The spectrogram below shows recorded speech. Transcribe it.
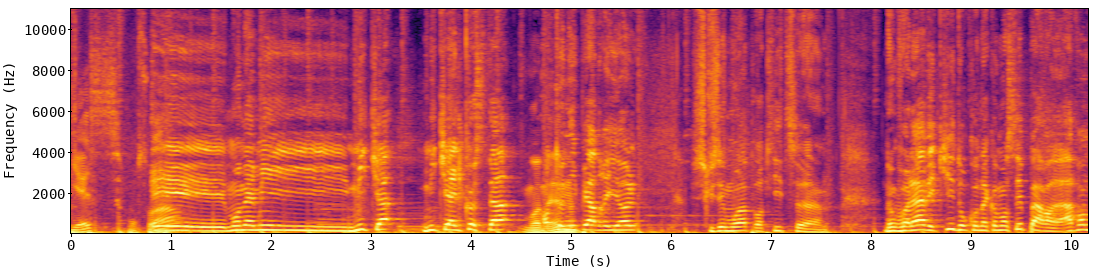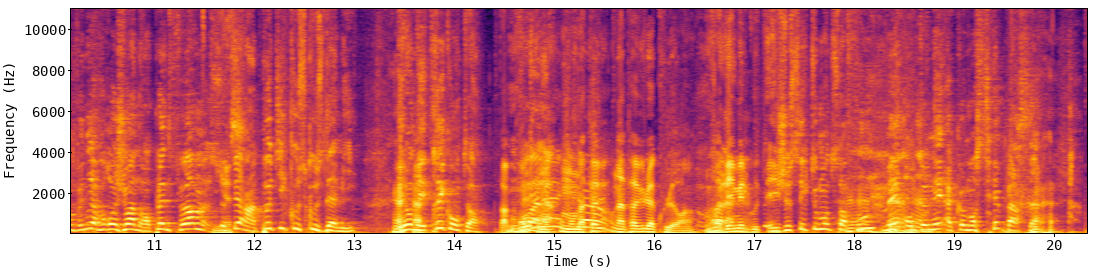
Yes, bonsoir. et mon ami Mika, Michael Costa, Moi-même. Anthony Perdriol. Excusez-moi pour Tits. euh. Donc voilà, avec qui donc on a commencé par, euh, avant de venir vous rejoindre en pleine forme, se faire un petit couscous d'amis. Et on est très content. Par contre, Voilà. on n'a pas, on n'a pas vu la couleur. Hein. On Voilà. a bien aimé le goûter. Et je sais que tout le monde s'en fout, mais on tenait à commencer par ça.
